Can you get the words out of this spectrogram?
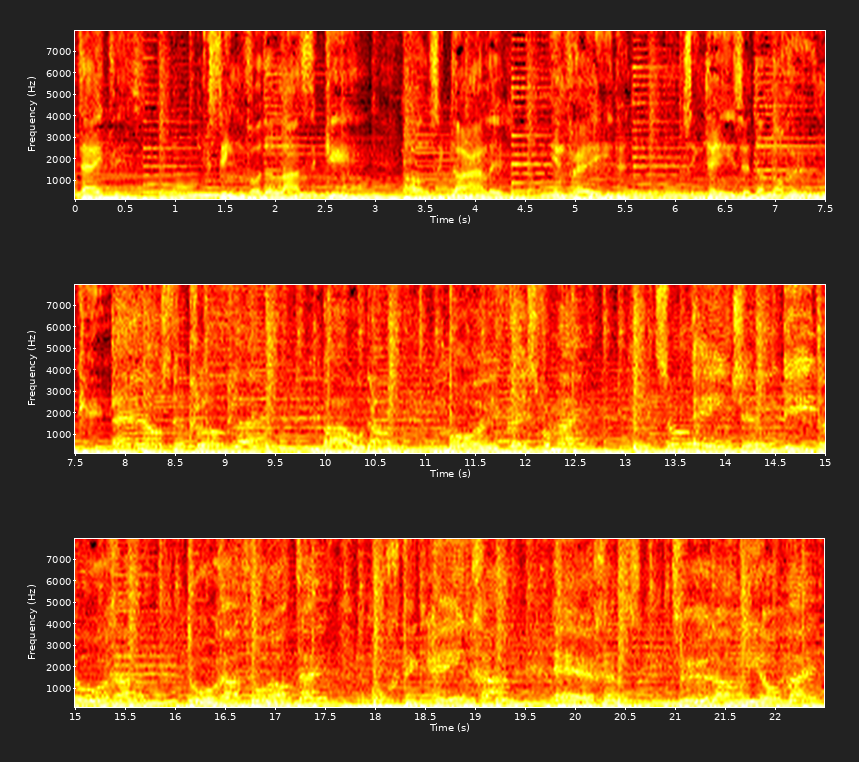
tijd is. Ik zing voor de laatste keer. Als ik daar lig, in vrede. Zing deze dan nog een keer. En als de klok luidt, bouw dan een mooi feest voor mij. Zo'n eentje die doorgaat, doorgaat voor altijd. En mocht ik heen gaan, ergens, treur dan niet om mij.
